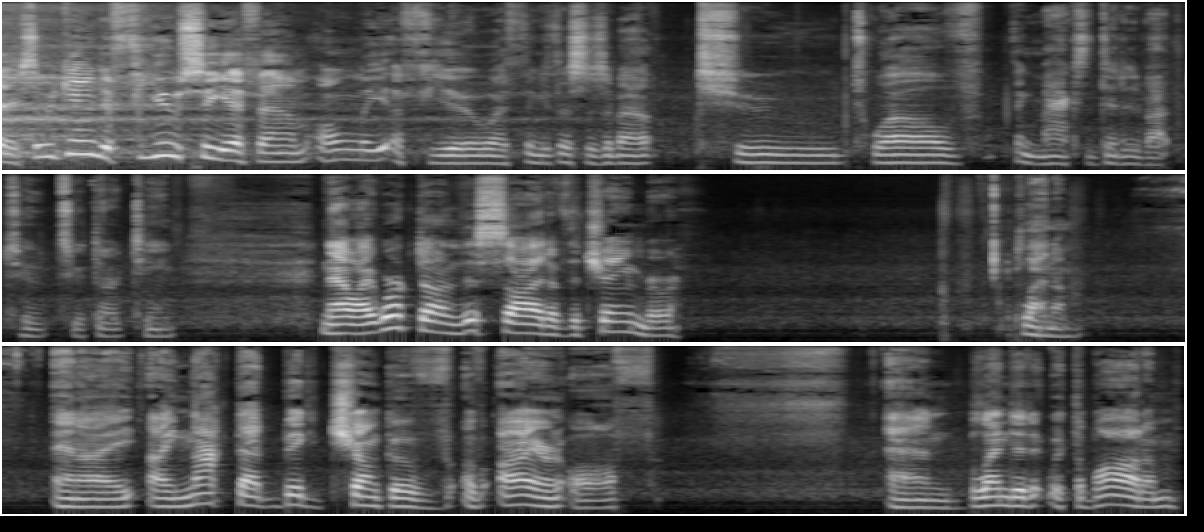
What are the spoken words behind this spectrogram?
Okay, so we gained a few CFM, only a few. I think this is about 212. I think Max did it about 2, 213. Now, I worked on this side of the chamber plenum, and I, I knocked that big chunk of, of iron off and blended it with the bottom,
